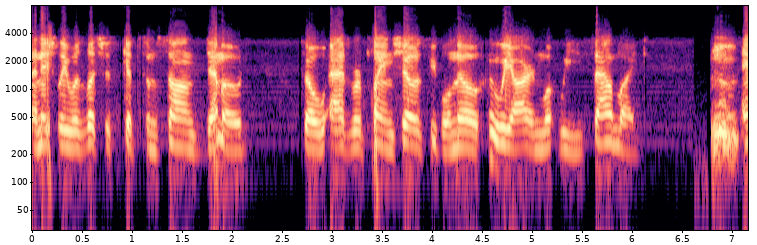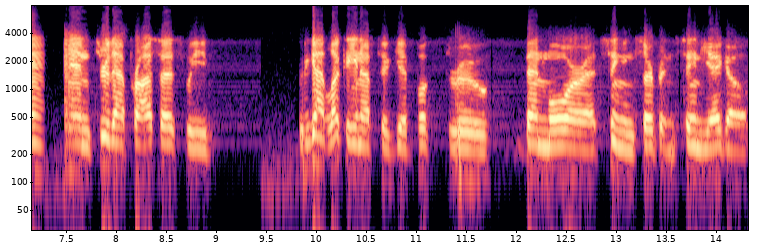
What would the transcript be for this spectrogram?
initially was let's just get some songs demoed. So as we're playing shows, people know who we are and what we sound like. and, and through that process, we we got lucky enough to get booked through Ben Moore at Singing Serpent in San Diego,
